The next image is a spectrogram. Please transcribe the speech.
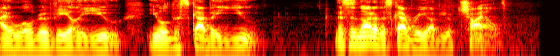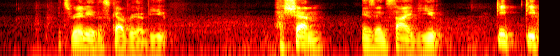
I will reveal you. You will discover you. This is not a discovery of your child. It's really a discovery of you. Hashem is inside you, deep, deep,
